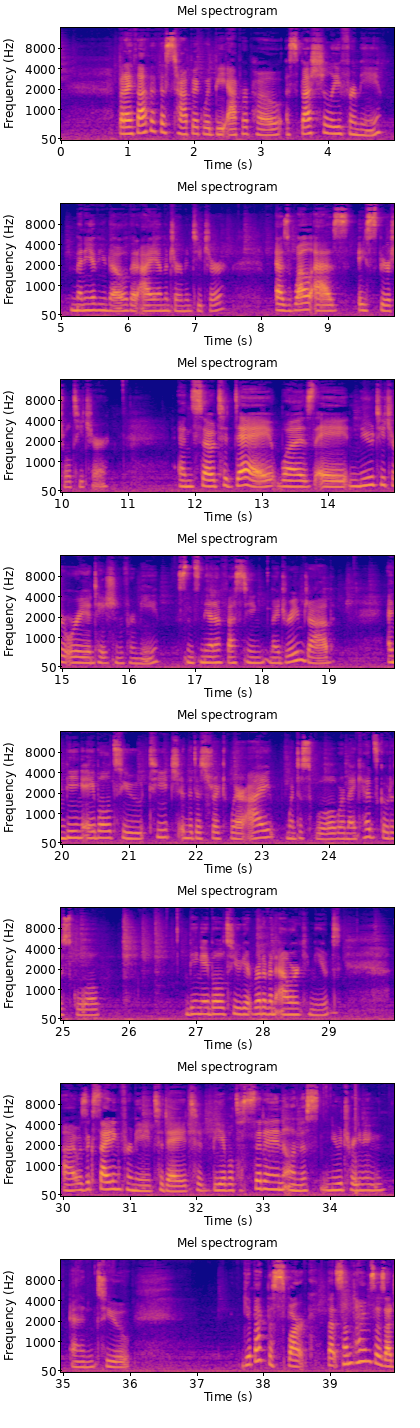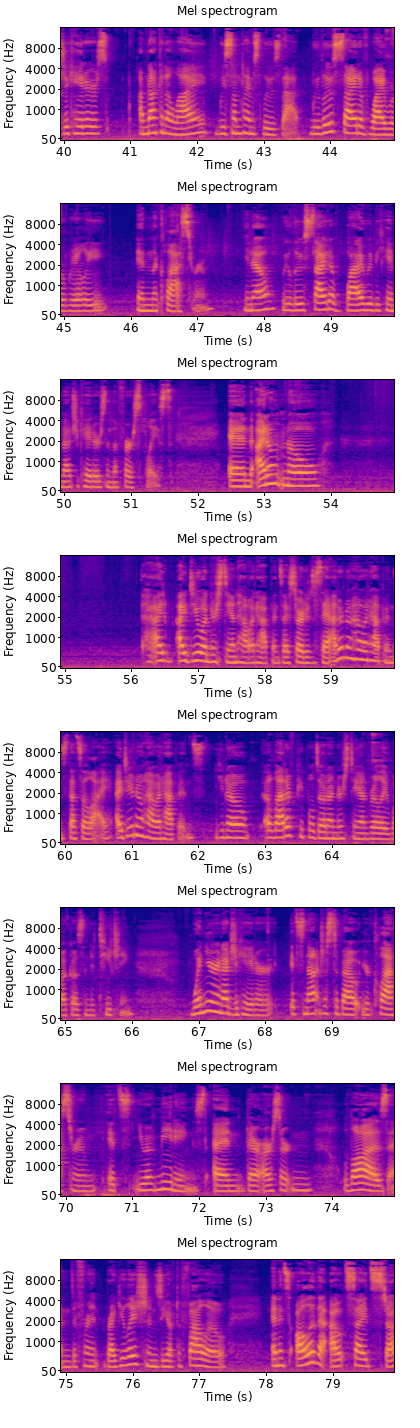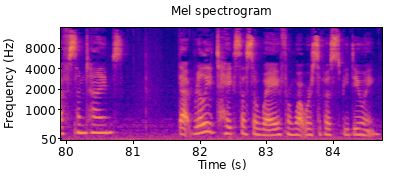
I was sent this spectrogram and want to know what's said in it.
But I thought that this topic would be apropos, especially for me. Many of you know that I am a German teacher as well as a spiritual teacher. And so today was a new teacher orientation for me since manifesting my dream job and being able to teach in the district where I went to school, where my kids go to school, being able to get rid of an hour commute. Uh, it was exciting for me today to be able to sit in on this new training and to get back the spark that sometimes as educators, I'm not going to lie, we sometimes lose that. We lose sight of why we're really in the classroom. You know, we lose sight of why we became educators in the first place. And I don't know. I, I do understand how it happens. I started to say, I don't know how it happens. That's a lie. I do know how it happens. You know, a lot of people don't understand really what goes into teaching. When you're an educator, it's not just about your classroom, it's you have meetings and there are certain laws and different regulations you have to follow. And it's all of the outside stuff sometimes that really takes us away from what we're supposed to be doing.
